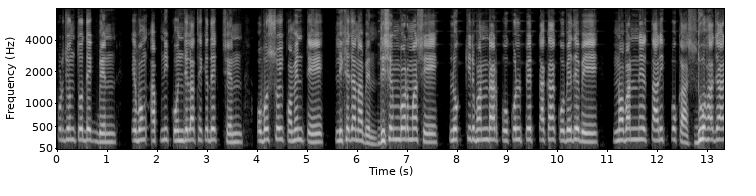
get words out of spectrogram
পর্যন্ত দেখবেন এবং আপনি কোন জেলা থেকে দেখছেন অবশ্যই কমেন্টে লিখে জানাবেন। ডিসেম্বর মাসে লক্ষ্মীর ভাণ্ডার প্রকল্পের টাকা কবে দেবে নবান্নের তারিখ প্রকাশ। দু হাজার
